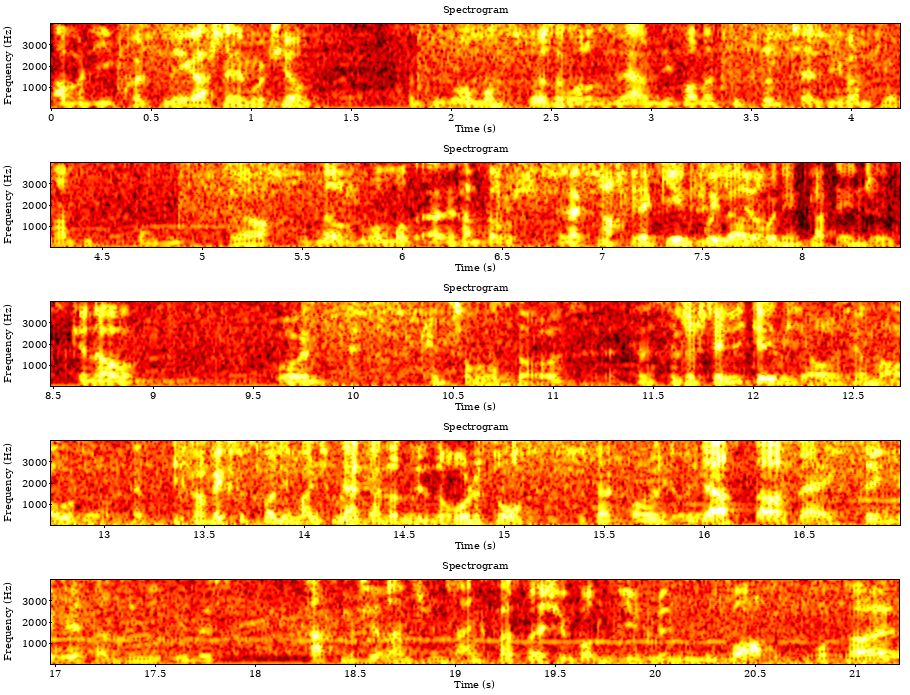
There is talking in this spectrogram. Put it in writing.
aber die konnten mega schnell mutieren. Und sind immer monströser geworden. Sind- Die waren dann blutrünstig, also wie Vampire an Blut getrunken. ja. Und sind dadurch immer, äh, haben dadurch Energie Ach, der Genfehler von den Blood Angels. Genau. Und kennst du schon was noch aus? Das, das, Selbstverständlich kenne ich mich aus, hör mal auf. Ich verwechsel zwar die manchmal Ja, die dieser, dieser rote Durst ist das ja quasi. Richtig. Und der ist da sehr extrem gewesen. Dann sind die übelst krass mutiert und haben sich übelst angepasst. Zum Beispiel wurden die mit einem Warp-Portal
